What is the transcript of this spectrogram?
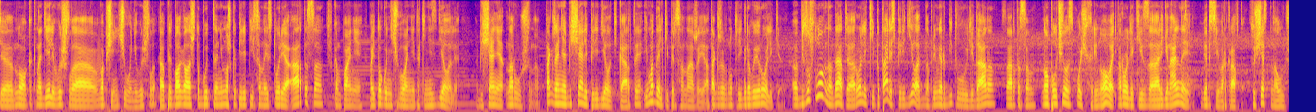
Э, Но, как на деле, вышло... Вообще ничего не вышло. Э, Предполагалось, что будет немножко переписана история Артеса в компании. По итогу ничего они так и не сделали. Обещание нарушено. Также они обещали переделать карты и модельки персонажей, а также внутриигровые ролики. Э, Безусловно, да, ролики пытались переделать, например, битву Илидана с Артесом, но получилось очень хреново. Ролики из оригинальной версии Варкрафта существенно лучше.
